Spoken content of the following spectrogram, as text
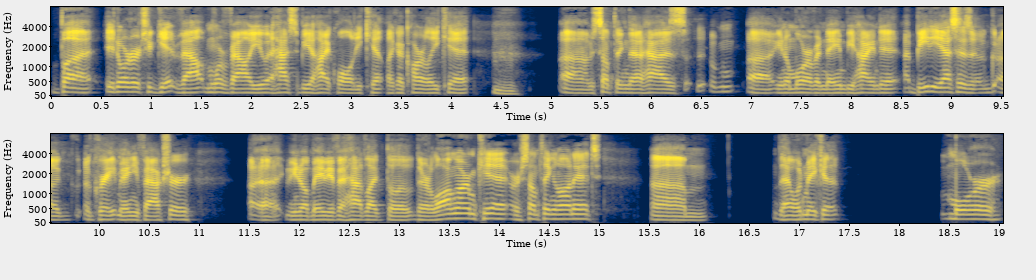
but in order to get val- more value, it has to be a high quality kit like a Carli kit. Um, something that has, uh, you know, more of a name behind it. BDS is a, a, a great manufacturer. Uh, you know, maybe if it had like the their long arm kit or something on it, um, that would make it more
